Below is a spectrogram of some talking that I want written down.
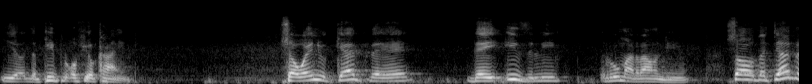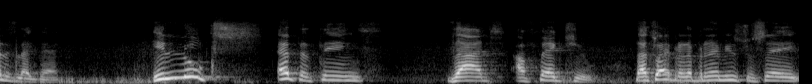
you know, the people of your kind. So when you get there, they easily roam around you. So the devil is like that. He looks at the things that affect you. That's why Brother Branham used to say,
